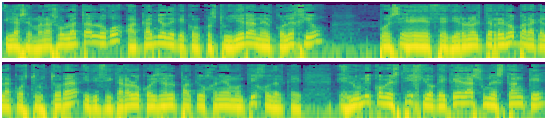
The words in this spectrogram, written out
y las hermanas Oblatas luego, a cambio de que construyeran el colegio, pues eh, cedieron el terreno para que la constructora edificara lo que es el Parque Eugenia de Montijo, del que el único vestigio que queda es un estanque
